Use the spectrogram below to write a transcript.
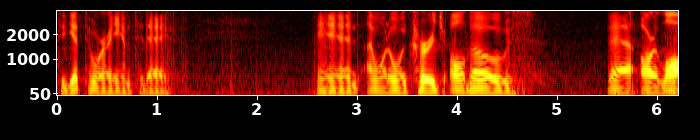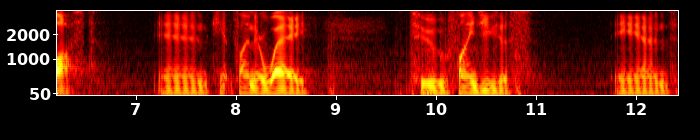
to get to where I am today. And I want to encourage all those that are lost and can't find their way to find Jesus and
